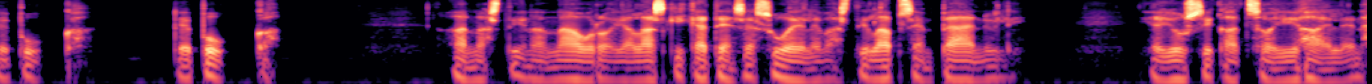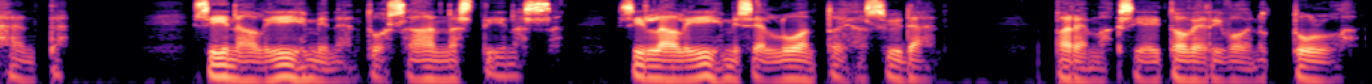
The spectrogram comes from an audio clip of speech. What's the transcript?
Tepukka, tepukka. Annastiina nauroi ja laski kätensä suojelevasti lapsen pään yli. Ja Jussi katsoi ihaillen häntä. Siinä oli ihminen tuossa Annastiinassa. Sillä oli ihmisen luonto ja sydän. Paremmaksi ei toveri voinut tulla.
